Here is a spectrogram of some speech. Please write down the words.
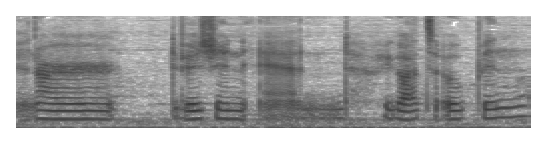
in our division and we got to open.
